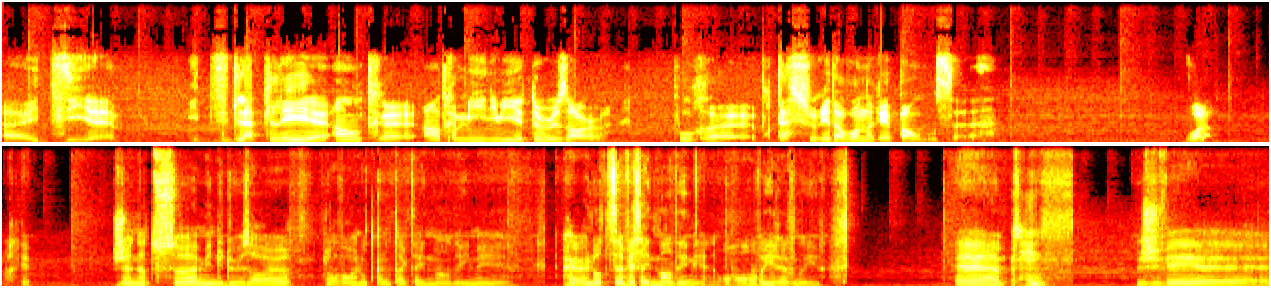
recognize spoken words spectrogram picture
Euh, il dit, il dit de l'appeler entre, entre minuit et deux heures pour, pour t'assurer d'avoir une réponse. Voilà. Parfait. Je note tout ça, minuit, deux heures. Je vais avoir un autre contact à lui demander, mais un autre service à y demander, mais on, va y revenir. Euh, je vais. Euh,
